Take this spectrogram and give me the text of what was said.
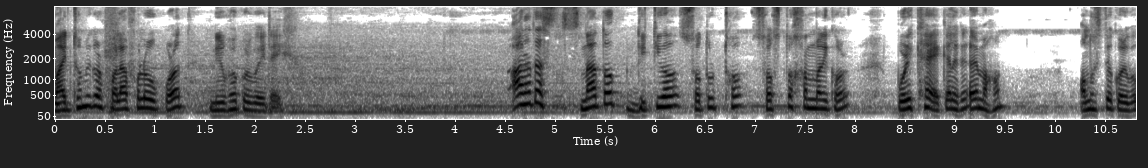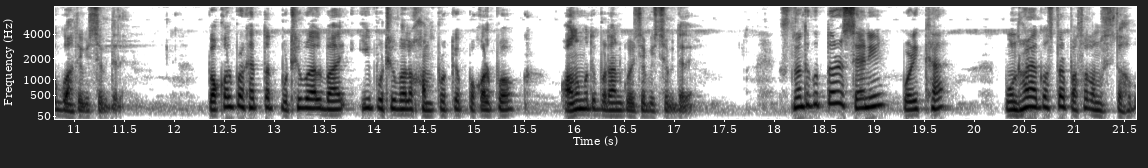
মাধ্যমিকৰ ফলাফলৰ ওপৰত নিৰ্ভৰ কৰিব এই তাৰিখ। আনহাতে স্নাতক দ্বিতীয় চতুৰ্থ ষষ্ঠ ষান্মাসিকৰ পৰীক্ষা একেলগে মাহত অনুষ্ঠিত কৰিব গুৱাহাটী বিশ্ববিদ্যালয়ে। প্ৰকল্পৰ ক্ষেত্ৰত পুথিভঁৰাল বা ই পুথিভঁৰাল সম্পৰ্কীয় প্ৰকল্পক অনুমতি প্ৰদান কৰিছে বিশ্ববিদ্যালয়ে। স্নাতকোত্তৰ শ্ৰেণীৰ পৰীক্ষা পোন্ধৰ আগষ্টৰ পাছত অনুষ্ঠিত হ'ব।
